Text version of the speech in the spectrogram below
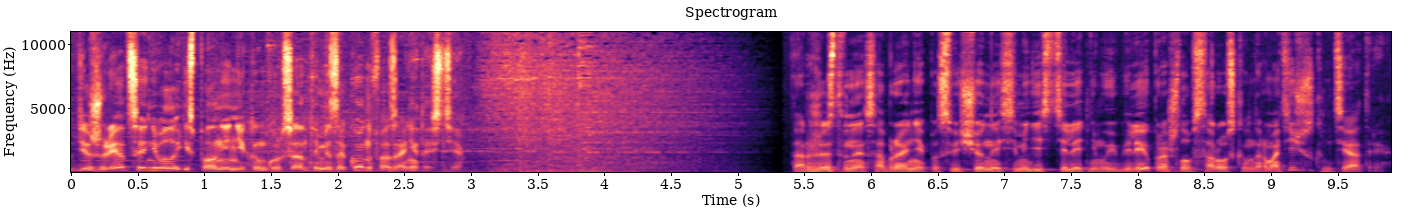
где жюри оценивало исполнение конкурсантами законов о занятости. Торжественное собрание, посвященное 70-летнему юбилею, прошло в Саровском драматическом театре.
